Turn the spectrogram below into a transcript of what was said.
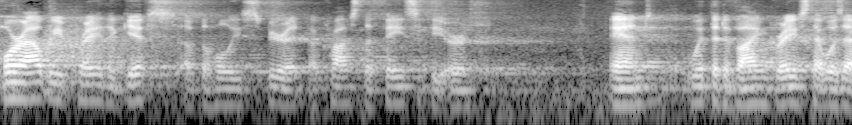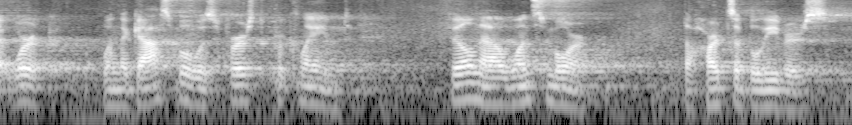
pour out, we pray, the gifts of the Holy Spirit across the face of the earth. And with the divine grace that was at work when the gospel was first proclaimed, fill now once more the hearts of believers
